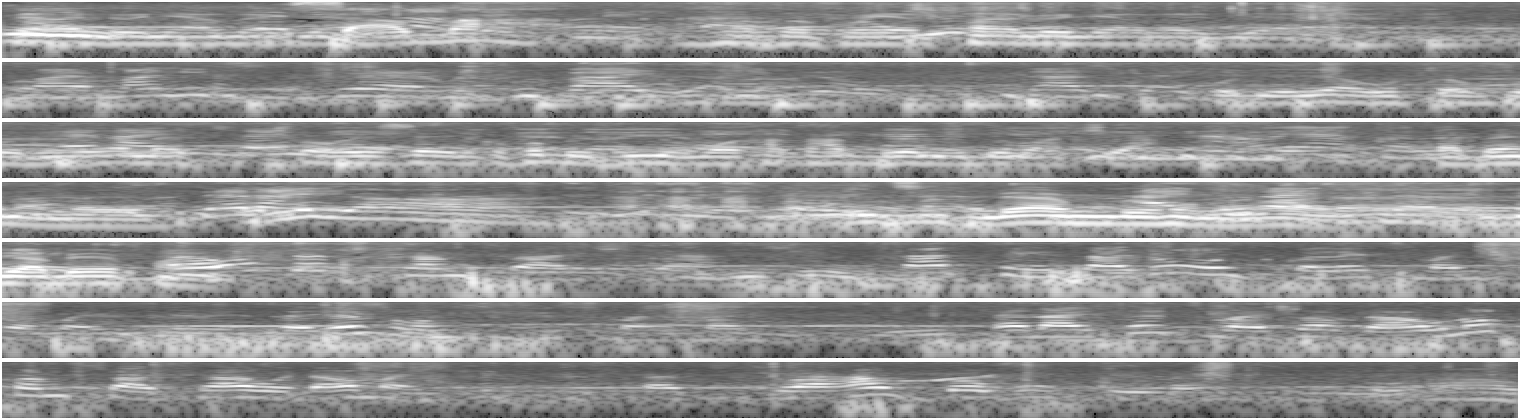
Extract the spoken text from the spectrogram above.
Saba. Asɔfo yɛ paalo ni ama bia. My money to wear will buy tea bill. o de yà wotɔ ko de yà mɛ tɔ yi sɛ nkɔfɔ bɛ bi mɔ kata bɛ mi de wa tia. ɛ bɛ na mɛ yɛ. ɛlɛ yà eti. ɛdɛ yà mbɛ hun wa bi a bɛ fan. I wanted to come back here. Sad thing is I don't want to collect money from my parents. I just want to use my money. And I said to myself that I will not come to Accra without my kids to. So I have double payment. Wow.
